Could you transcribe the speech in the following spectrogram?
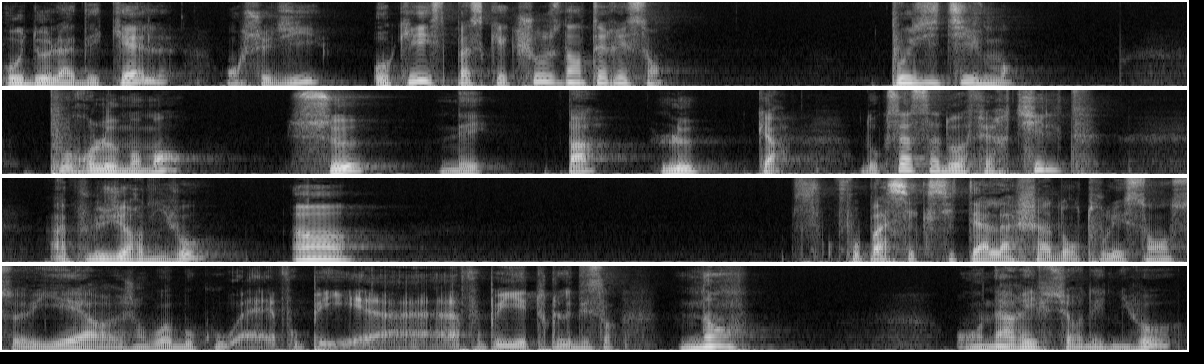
au-delà desquels on se dit, ok, il se passe quelque chose d'intéressant positivement. Pour le moment, ce n'est pas le cas. Donc ça, ça doit faire tilt à plusieurs niveaux. Un, faut pas s'exciter à l'achat dans tous les sens. Hier, j'en vois beaucoup. Il faut payer, euh, faut payer toute la descente. Non, on arrive sur des niveaux.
